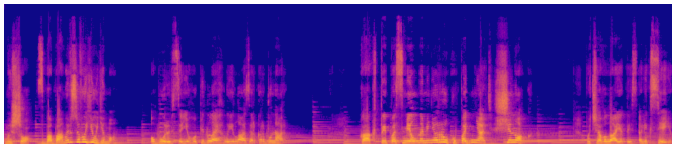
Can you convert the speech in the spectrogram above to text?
Ми що, з бабами вже воюємо? Обурився його підлеглий Лазар Карбунар. Как ти посмів на мене руку поднять, щінок? почав лаятись Алєксєєв.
